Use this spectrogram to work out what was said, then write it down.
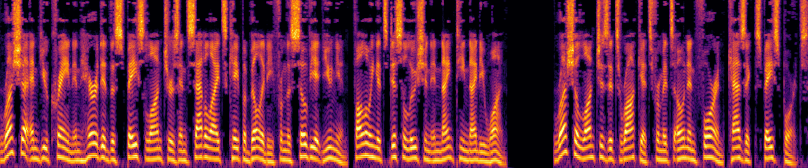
Russia and Ukraine inherited the space launchers and satellites capability from the Soviet Union, following its dissolution in 1991. Russia launches its rockets from its own and foreign Kazakh spaceports.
